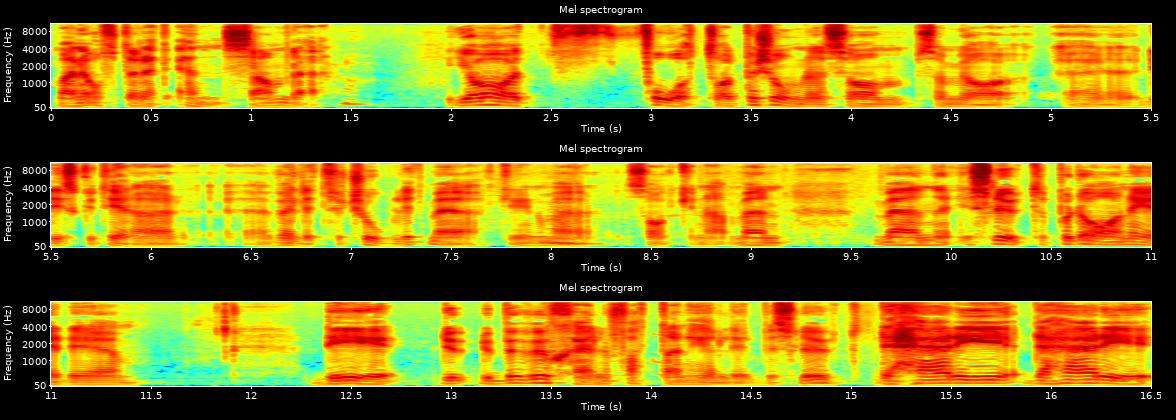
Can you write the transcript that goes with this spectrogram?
man är ofta rätt ensam där. Mm. Jag har ett fåtal personer som, som jag eh, diskuterar eh, väldigt förtroligt med kring mm. de här mm. sakerna. Men, men i slutet på dagen är det, det är, du, du behöver själv fatta en hel del beslut. Det här, är, det här är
